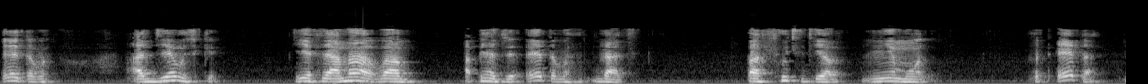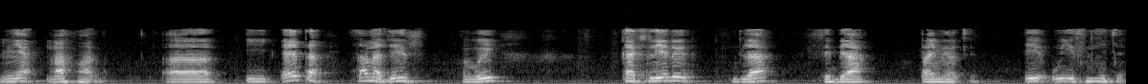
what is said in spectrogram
этого от девушки, если она вам, опять же, этого дать, по сути дела, не может. Вот это не нормально. Э, и это, я надеюсь, вы как следует для себя поймете и уясните,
